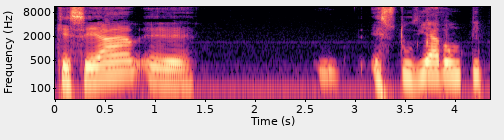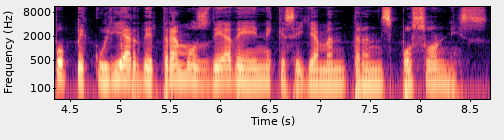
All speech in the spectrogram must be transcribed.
que se ha eh, estudiado un tipo peculiar de tramos de ADN que se llaman transposones.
